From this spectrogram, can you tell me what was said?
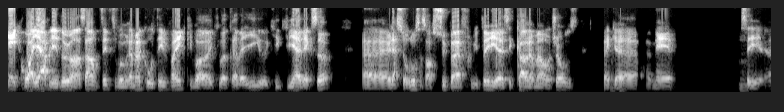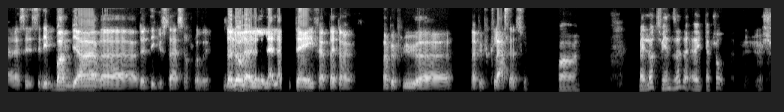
incroyable les deux ensemble, tu sais, tu vois vraiment le côté vin qui va qui va travailler, euh, qui, qui vient avec ça. Euh, la surlot, ça sort super fruité, c'est carrément autre chose. Fait que, euh, mais Mm. c'est euh, des bonnes bières euh, de dégustation, je peux dire. De là, la, la, la bouteille fait peut-être un, un peu plus euh, un peu plus classe là-dessus. Ouais, ouais. Mais là, tu viens de dire euh, quelque chose. Je,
